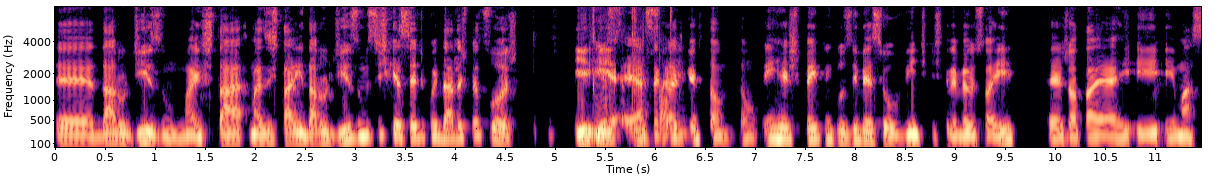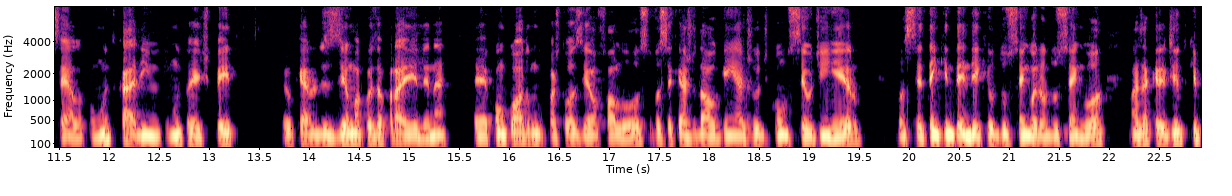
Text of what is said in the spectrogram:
é, dar o dízimo, mas está, mas está em dar o dízimo e se esquecer de cuidar das pessoas. E, isso, e essa isso é a grande questão. Então, em respeito, inclusive, a esse ouvinte que escreveu isso aí, é, JR e, e, Marcelo, com muito carinho, com muito respeito, eu quero dizer uma coisa para ele, né? É, concordo com o que o pastor Oziel falou. Se você quer ajudar alguém, ajude com o seu dinheiro. Você tem que entender que o do Senhor é o do Senhor. Mas acredito que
